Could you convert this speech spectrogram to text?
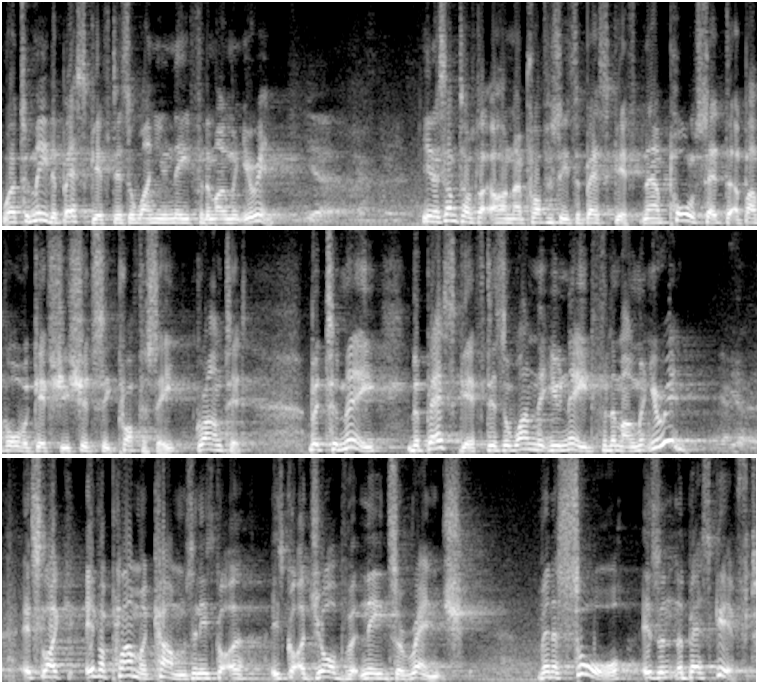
Well, to me, the best gift is the one you need for the moment you're in. Yeah. You know, sometimes like, oh no, prophecy is the best gift. Now, Paul said that above all the gifts you should seek prophecy, granted. But to me, the best gift is the one that you need for the moment you're in. Yeah. It's like if a plumber comes and he's got a, he's got a job that needs a wrench, then a saw isn't the best gift.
